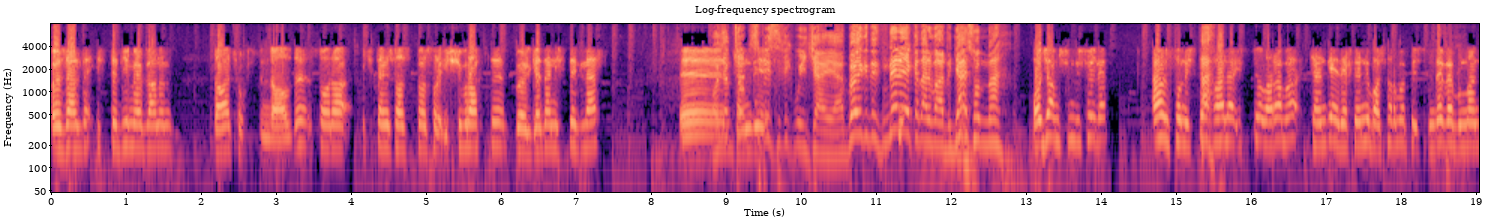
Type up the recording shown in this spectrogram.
Özelde istediği meblağın daha çok üstünde aldı. Sonra iki sene çalıştıktan sonra işi bıraktı. Bölgeden istediler. Ee, Hocam çok kendi- spesifik bu hikaye ya. Bölgede nereye kadar vardı? Gel sonuna. Hocam şimdi şöyle en son işte Heh. hala istiyorlar ama kendi hedeflerini başarma peşinde ve bundan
